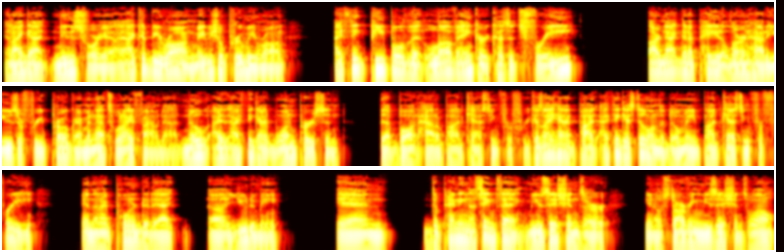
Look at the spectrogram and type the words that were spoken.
And I got news for you. I, I could be wrong. Maybe she'll prove me wrong. I think people that love Anchor because it's free are not going to pay to learn how to use a free program. And that's what I found out. No, I, I think I had one person that bought how to podcasting for free because I had pod, I think I still on the domain podcasting for free. And then I pointed it at uh, Udemy and depending on same thing, musicians are, you know, starving musicians. Well,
